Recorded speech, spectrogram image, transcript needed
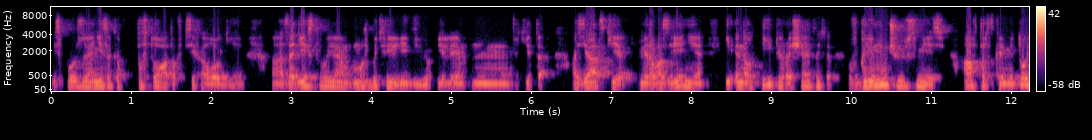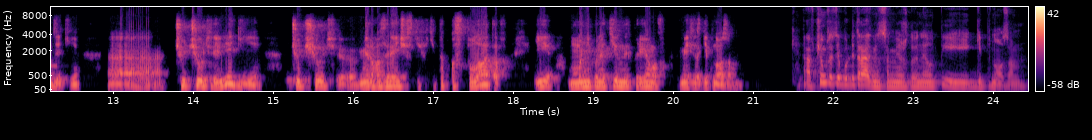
используя несколько постулатов психологии, э, задействуя, может быть, религию или э, какие-то азиатские мировоззрения, и НЛП превращается в гремучую смесь авторской методики, чуть-чуть религии, чуть-чуть мировоззренческих каких-то постулатов и манипулятивных приемов вместе с гипнозом. А в чем, кстати, будет разница между НЛП и гипнозом?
